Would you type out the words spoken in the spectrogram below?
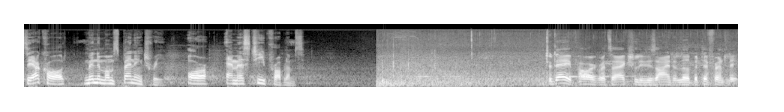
They are called minimum spanning tree or MST problems. Today power grids are actually designed a little bit differently.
